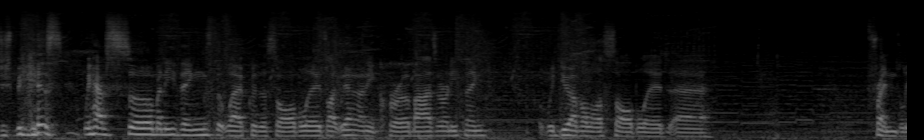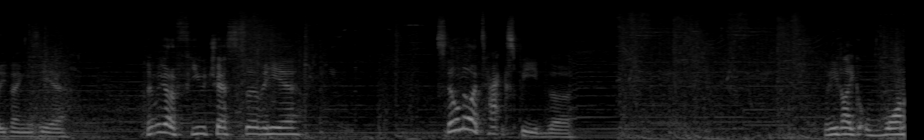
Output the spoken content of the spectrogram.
Just because we have so many things that work with the saw blades. Like, we don't have any crowbars or anything. But we do have a lot of saw blade uh, friendly things here. I think we got a few chests over here. Still no attack speed, though. We need, like, one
